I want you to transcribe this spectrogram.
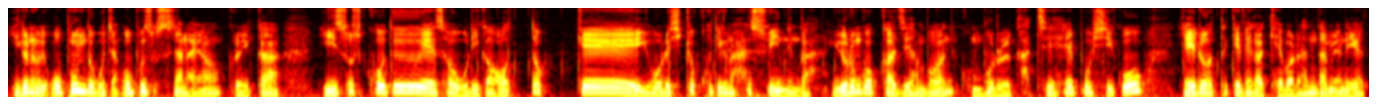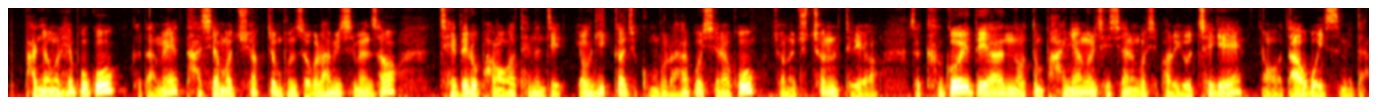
이거는 오픈 도구잖 오픈 소스잖아요. 그러니까 이 소스 코드에서 우리가 어떻게 이거를 secure coding을 할 수 있는가 이런 것까지 한번 공부를 같이 해보시고 얘를 어떻게 내가 개발을 한다면 반영을 해보고 그 다음에 다시 한번 취약점 분석을 하시면서 제대로 방어가 되는지 여기까지 공부를 해보시라고 저는 추천을 드려요. 그래서 그거에 대한 어떤 방향을 제시하는 것이 바로 이 책에 어, 나오고 있습니다.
